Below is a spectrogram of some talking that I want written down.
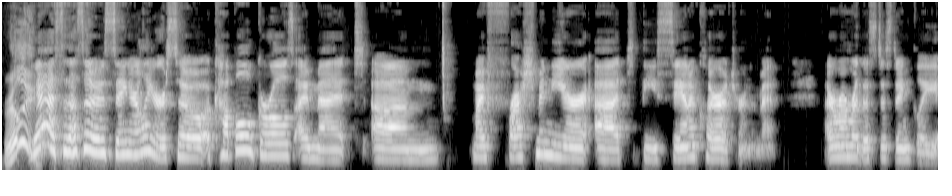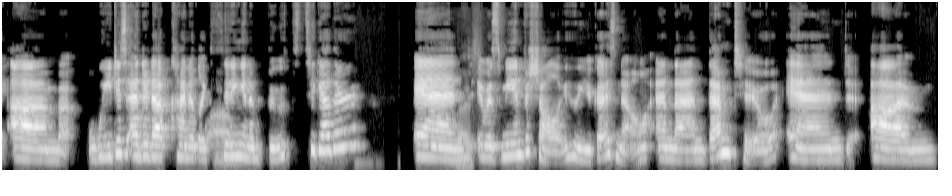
Really? Yeah, so that's what I was saying earlier. So a couple girls I met um, my freshman year at the Santa Clara tournament. I remember this distinctly. Um, we just ended up kind of like Wow. sitting in a booth together. And Nice. it was me and Vishali, who you guys know, and then them two. And um,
